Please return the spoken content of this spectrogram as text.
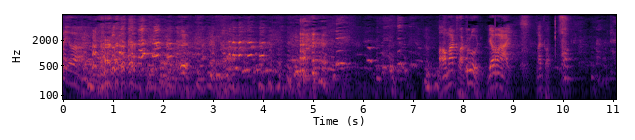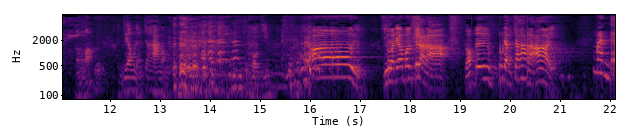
ไปเออเออเอามาถอดรูดเดี๋ยวมาไงมาถอดช็อกน้องๆเลี้ยวเหลืองจะหางของพอยิ้มเอ้ยสิว่าเลี้ยวมึงเสียน่ะลองได้ผู้เหลืองจะหางน่ะไอ้ายมันใจ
